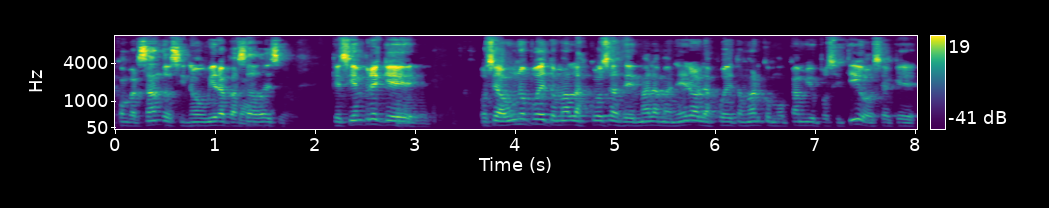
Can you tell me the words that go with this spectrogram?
conversando si no hubiera pasado eso. Que siempre que, o sea, uno puede tomar las cosas de mala manera o las puede tomar como cambio positivo. O sea que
